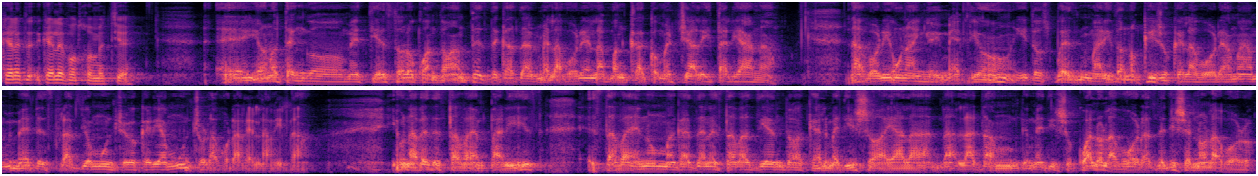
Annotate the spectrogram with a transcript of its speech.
quel, est, quel, est, votre métier eh, Yo no tengo métier, solo cuando antes de casarme laboré en la banca comercial italiana. Laboré un año y medio y después mi marido no quiso que labore, a mí me desplació mucho, yo quería mucho laborar en la vida. Y una vez estaba en París, estaba en un magazine, estaba haciendo aquel, me dijo allá la, la, la dame, me dijo, ¿cuál lo laboras? Le dije, no laboro.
